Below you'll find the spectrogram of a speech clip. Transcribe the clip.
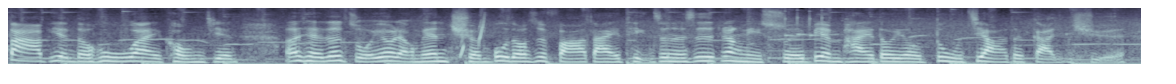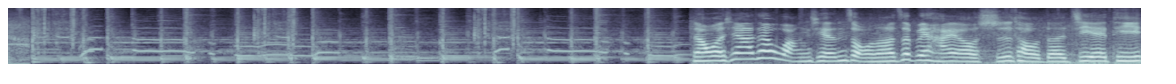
大片的户外空间，而且这左右两边全部都是发呆亭，真的是让你随便拍都有度假的感觉。然后我现在在往前走呢，这边还有石头的阶梯，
